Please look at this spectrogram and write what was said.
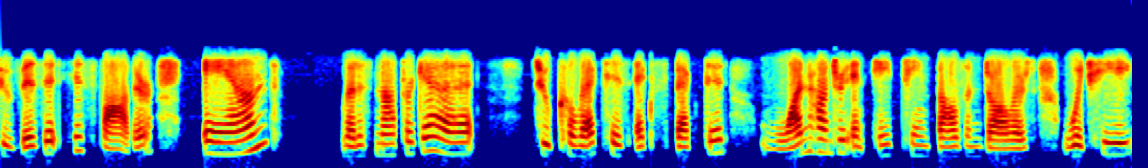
to visit his father and, let us not forget, to collect his expected $118,000, which he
